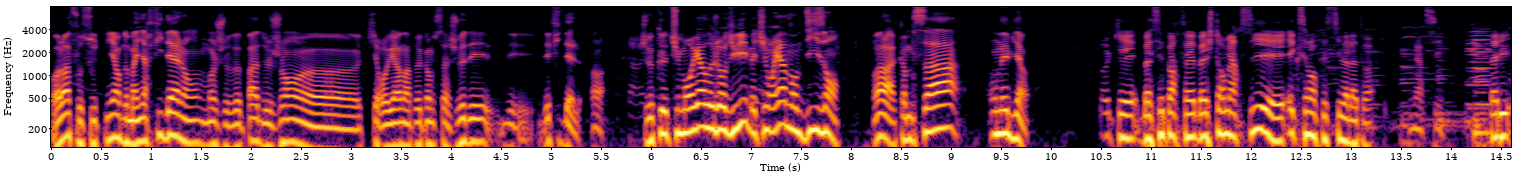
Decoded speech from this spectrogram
Voilà, faut soutenir de manière fidèle. Hein. Moi, je veux pas de gens qui regardent un peu comme ça. Je veux des, des, fidèles. Je veux que tu me regardes aujourd'hui, mais tu me regardes dans 10 ans. Voilà, comme ça, on est bien. Ok, bah c'est parfait. Bah, je te remercie et excellent festival à toi. Merci. Salut.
